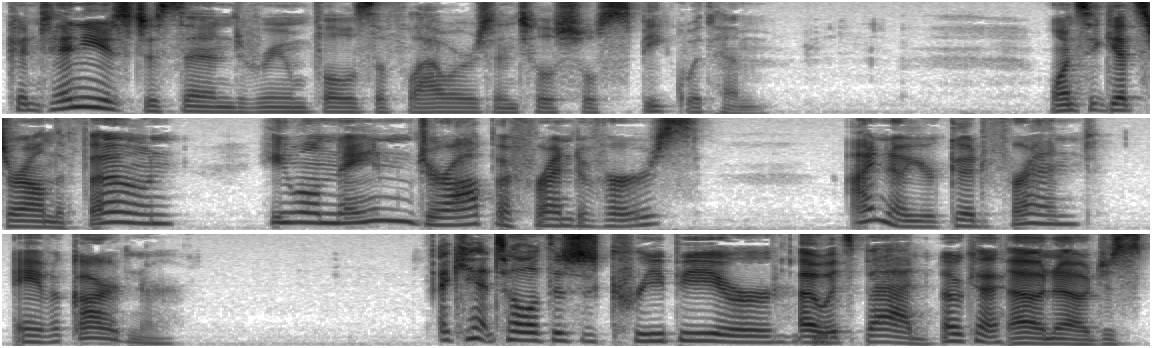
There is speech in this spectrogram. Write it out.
Continues to send roomfuls of flowers until she'll speak with him. Once he gets her on the phone, he will name drop a friend of hers. I know your good friend, Ava Gardner. I can't tell if this is creepy or Oh, it's bad. okay. Oh no, just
